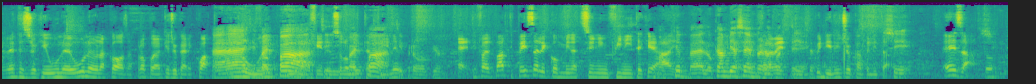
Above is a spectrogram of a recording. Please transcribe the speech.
Ovviamente se giochi uno e uno è una cosa, però puoi anche giocare 4 Eh, ti uno. fa il party, fine ti solo fa il party proprio. Eh, ti fa il party, pensa alle combinazioni infinite che Ma hai. che bello, cambia sempre la Veramente, partita. Quindi rigiocabilità. Sì. Esatto.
